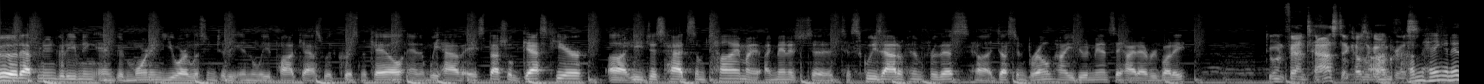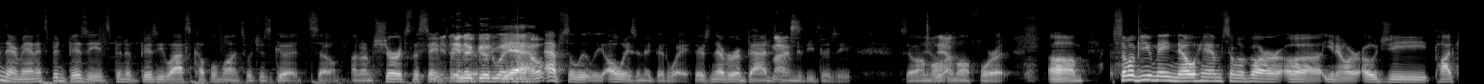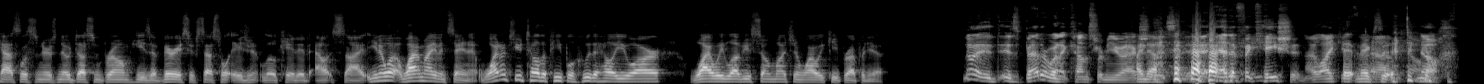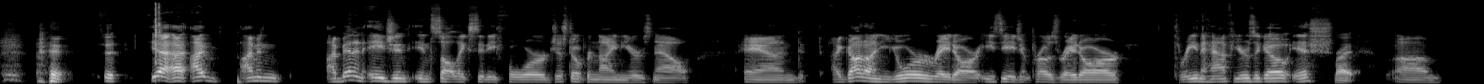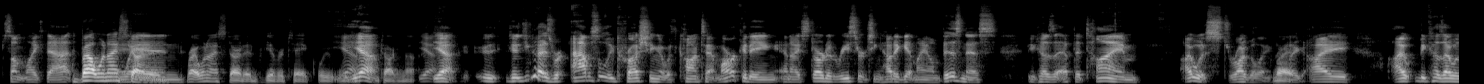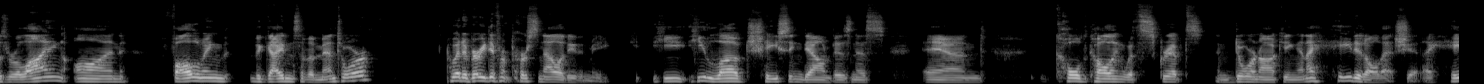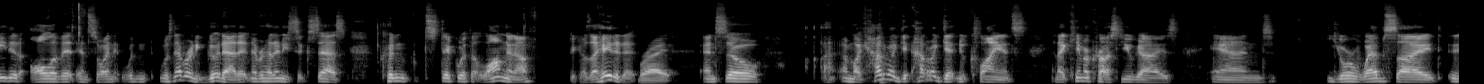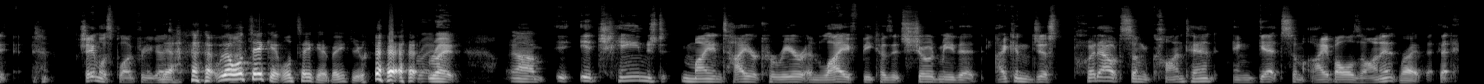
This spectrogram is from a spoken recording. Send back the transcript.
Good afternoon, good evening, and good morning. You are listening to the In the Lead podcast with Chris McHale, and we have a special guest here. Uh, he just had some time. I, I managed to, to squeeze out of him for this. Uh, Dustin Brohm, how you doing, man? Say hi to everybody. Doing fantastic. How's it going, I'm, Chris? I'm hanging in there, man. It's been busy. It's been a busy last couple months, which is good. So, and I'm sure it's the same In- in a good way, I Yeah, absolutely. Always in a good way. There's never a bad time to be busy. So I'm all, Yeah. I'm all for it. Um, some of you may know him. Some of our uh, you know our OG podcast listeners know Dustin Brohm. He's a very successful agent located outside. You know what? Why am I even saying it? Why don't you tell the people who the hell you are, why we love you so much, and why we keep repping you? no, it, it's better when it comes from you. Actually, know. It's, edification. I like it. It makes Um, it no. Yeah, I, I've I'm in. I've been an agent in Salt Lake City for just over nine years now, and I got on your radar, Easy Agent Pro's radar, three and a half years ago ish. right. Um, something like that. About when I started. When- Right when I started, give or take. We, we Yeah. were Yeah. talking about. Yeah, because you guys were absolutely crushing it with content marketing, and I started researching how to get my own business because at the time I was struggling. Right. Like I, I because I was relying on following the guidance of a mentor who had a very different personality than me. He he, he loved chasing down business and cold calling with scripts and door knocking and i hated all that shit i hated all of it and so i was never any good at it never had any success couldn't stick with it long enough because i hated it Right. and so I- i'm like how do i get how do i get new clients and i came across you guys and your website eh, shameless plug for you guys Yeah. well, we'll take it. We'll take it. Thank you. right um, it, it changed my entire career and life because it showed me that i can just put out some content and get some eyeballs on it Right. that, that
